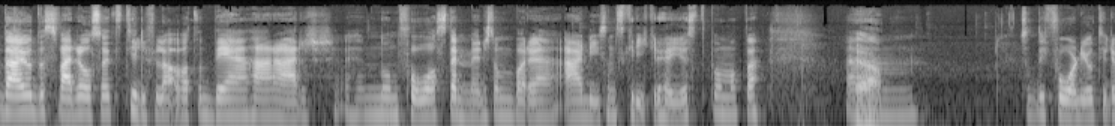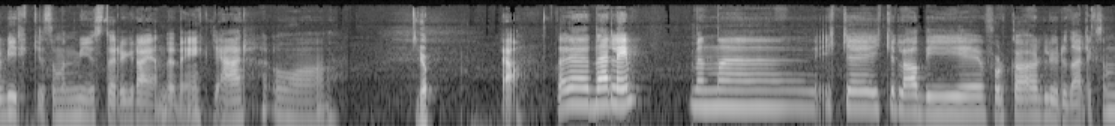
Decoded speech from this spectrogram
det er jo dessverre også et tilfelle av at det her er noen få stemmer som bare er de som skriker høyest, på en måte. Ja. Um, Så de får det jo til å virke som en mye større greie enn det det egentlig er. Og yep. ja. Det, det er lame. Men uh, ikke, ikke la de folka lure deg, liksom.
